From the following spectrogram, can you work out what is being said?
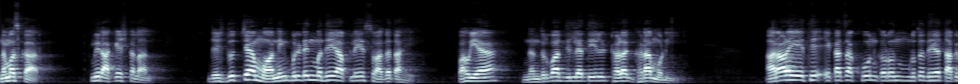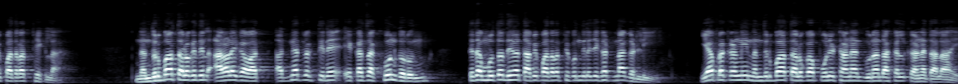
नमस्कार मी राकेश कलाल. देशदूतच्या मॉर्निंग बुलेटिनमध्ये आपले स्वागत आहे. पाहूया नंदुरबार जिल्ह्यातील ठळक घडामोडी. आराळे येथे एकाचा खून करून मृतदेह तापीपात्रात फेकला. नंदुरबार तालुक्यातील आराळे गावात अज्ञात व्यक्तीने एकाचा खून करून त्याचा मृतदेह तापीपात्रात फेकून दिल्याची घटना घडली. या प्रकरणी नंदुरबार तालुका पोलीस ठाण्यात गुन्हा दाखल करण्यात आला आहे.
